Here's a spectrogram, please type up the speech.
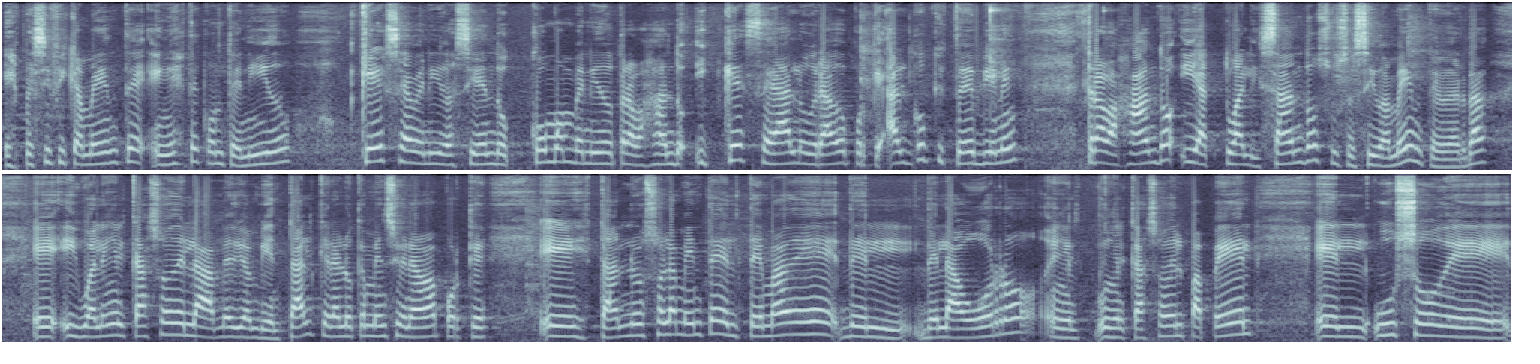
específicamente en este contenido? ¿Qué se ha venido haciendo? ¿Cómo han venido trabajando? ¿Y qué se ha logrado? Porque algo que ustedes vienen trabajando y actualizando sucesivamente, ¿verdad? Eh, igual en el caso de la medioambiental, que era lo que mencionaba, porque eh, está no solamente el tema del, ahorro, en el, en el caso del papel, el uso de,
